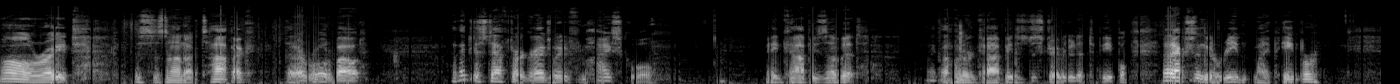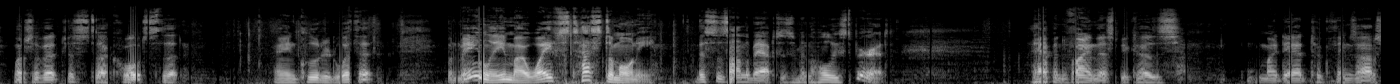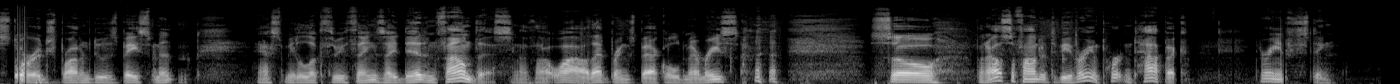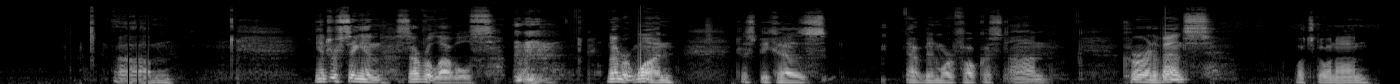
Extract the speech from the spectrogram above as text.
All right. This is on a topic that I wrote about, I think just after I graduated from high school. Made copies of it, like a hundred copies, distributed it to people. I'm actually going to read my paper, much of it, just uh, quotes that I included with it, but mainly my wife's testimony. This is on the baptism in the Holy Spirit. I happened to find this because my dad took things out of storage, brought them to his basement, asked me to look through things. I did and found this. And I thought, wow, that brings back old memories. so, but I also found it to be a very important topic, very interesting. Um, interesting in several levels. Number one, just because I've been more focused on current events, what's going on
